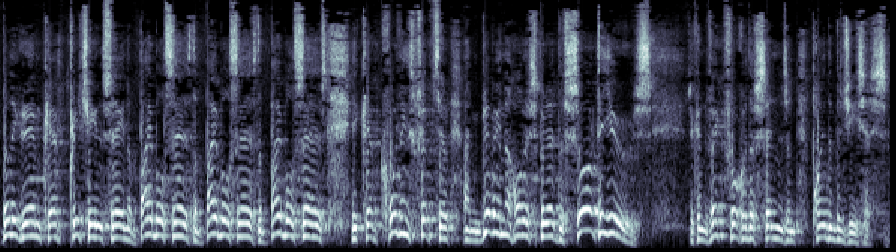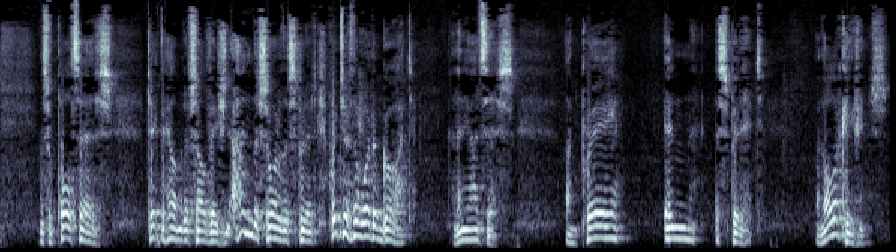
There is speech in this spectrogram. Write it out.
Billy Graham kept preaching and saying, The Bible says, the Bible says, the Bible says. He kept quoting Scripture and giving the Holy Spirit the sword to use to convict folk of their sins and point them to Jesus. And so Paul says, Take the helmet of salvation and the sword of the Spirit, which is the Word of God. And then he adds this, and pray in the Spirit on all occasions,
